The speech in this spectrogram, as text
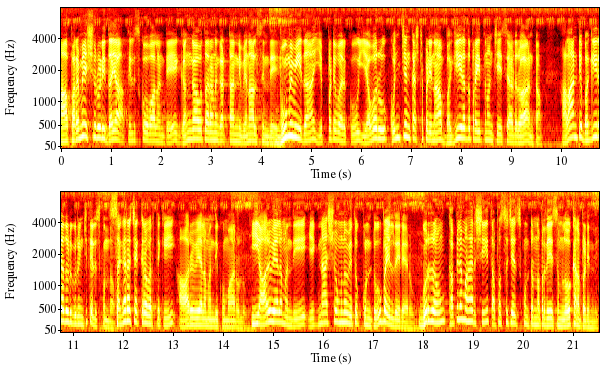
ఆ పరమేశ్వరుడి దయ తెలుసుకోవాలంటే గంగావతరణ ఘట్టాన్ని వినాల్సిందే. భూమి మీద ఇప్పటి వరకు ఎవరు కొంచెం కష్టపడినా భగీరథ ప్రయత్నం చేశాడురా అంటాం. అలాంటి భగీరథుడి గురించి తెలుసుకుందాం. సగర చక్రవర్తికి ఆరు వేల మంది కుమారులు. ఈ ఆరు వేల మంది యజ్ఞాశ్వమును వెతుక్కుంటూ బయలుదేరారు. గుర్రం కపిల మహర్షి తపస్సు చేసుకుంటున్న ప్రదేశంలో కనపడింది.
